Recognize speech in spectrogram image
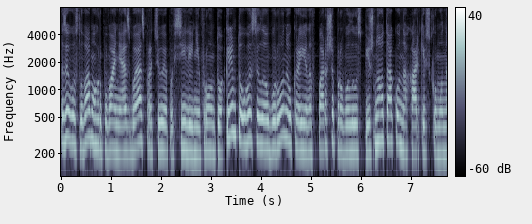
За його словами, групування СБС працює по всій лінії фронту. Крім того, сили оборони України вперше провели успішну атаку на харківському напрямку,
